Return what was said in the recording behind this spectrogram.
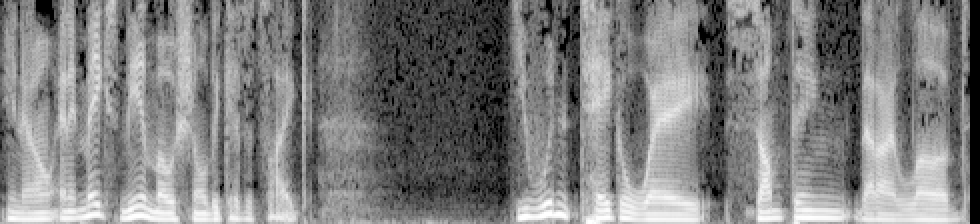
you know? And it makes me emotional because it's like, you wouldn't take away something that I loved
